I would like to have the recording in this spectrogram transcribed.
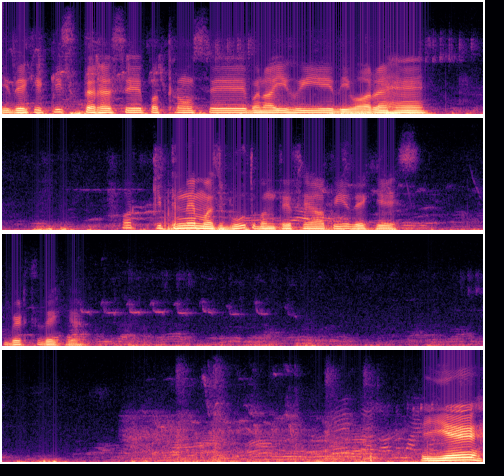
ये देखिए, किस तरह से पत्थरों से बनाई हुई ये दीवारें हैं और कितने मज़बूत बनते थे आप ये देखिए बिट्स देखिए। ये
